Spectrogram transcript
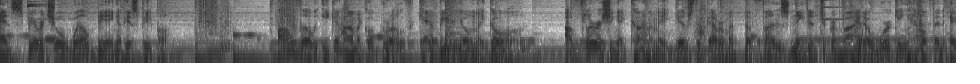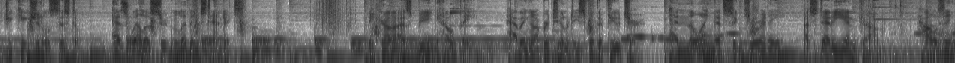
and spiritual well-being of his people. Although economical growth can't be the only goal, a flourishing economy gives the government the funds needed to provide a working health and educational system, as well as certain living standards. Because being healthy, having opportunities for the future, and knowing that security, a steady income, housing,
